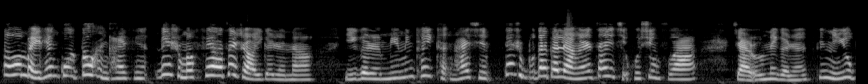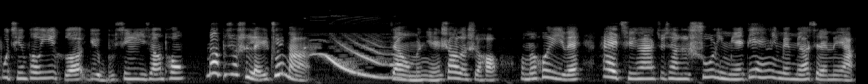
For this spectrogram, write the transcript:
但我每天过得都很开心，为什么非要再找一个人呢？一个人明明可以很开心，但是不代表两个人在一起会幸福啊。假如那个人跟你又不情投意合，又不心意相通，那不就是累赘吗？在我们年少的时候，我们会以为爱情啊，就像是书里面、电影里面描写的那样，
